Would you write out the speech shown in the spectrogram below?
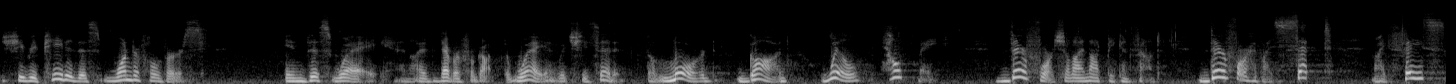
she repeated this wonderful verse in this way, and I never forgot the way in which she said it. The Lord God will help me. Therefore shall I not be confounded. Therefore have I set my face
